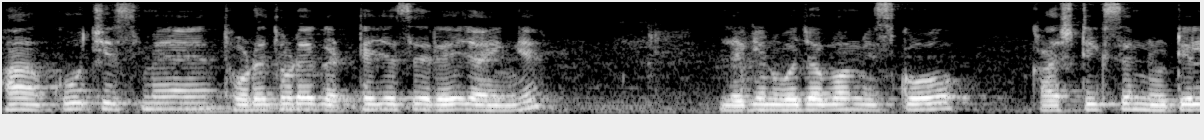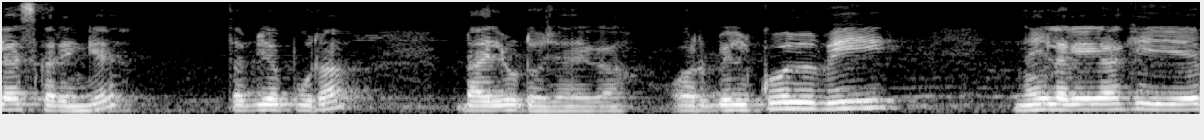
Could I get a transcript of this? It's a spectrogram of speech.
हाँ कुछ इसमें थोड़े थोड़े गट्ठे जैसे रह जाएँगे, लेकिन वो जब हम इसको कास्टिक से न्यूट्रलाइज़ करेंगे, तब ये पूरा डाइल्यूट हो जाएगा। और बिल्कुल भी नहीं लगेगा कि ये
